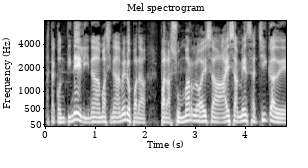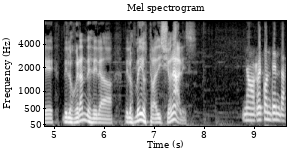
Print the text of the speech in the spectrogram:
hasta con Tinelli, nada más y nada menos, para, para sumarlo a esa, a esa mesa chica de, de los grandes de, la, de los medios tradicionales. No, re contenta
